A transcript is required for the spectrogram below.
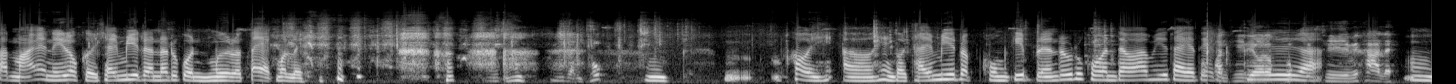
ตัดไม้อันนี้เราเคยใช้มีดแล้วนะทุกคนมือเราแตกหมดเลย มีแต่ทุบอืมเขาเออเห็นเขาใช้มีดแบบคมกริบเลยนะทุกคนแต่ว่ามีดไทยเกษตรฟันทีเดียวเราทุบเพื่อทีไม่ขาดเลย อืม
